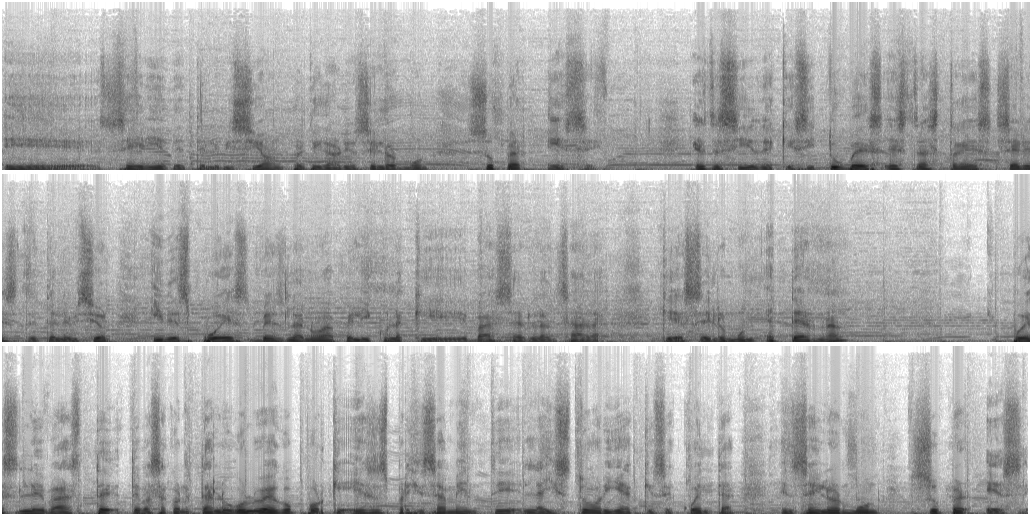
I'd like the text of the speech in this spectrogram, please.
eh, serie de televisión Guardian Sailor Moon Super S. Es decir, de que si tú ves estas tres series de televisión y después ves la nueva película que va a ser lanzada, que es Sailor Moon Eterna, pues le vas, te, vas a conectar luego luego porque esa es precisamente la historia que se cuenta en Sailor Moon Super S.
